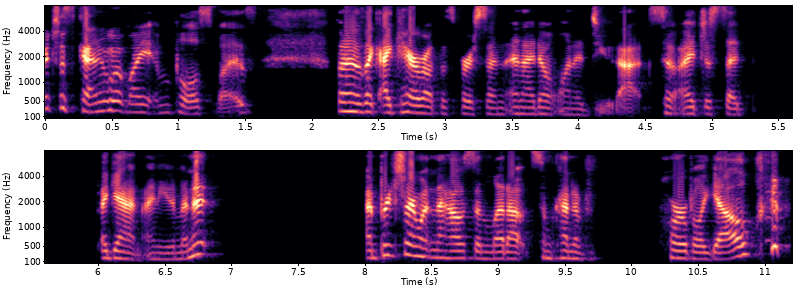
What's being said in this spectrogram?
which is kind of what my impulse was. But I was like, I care about this person and I don't want to do that. So I just said, again, I need a minute. I'm pretty sure I went in the house and let out some kind of horrible yell,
